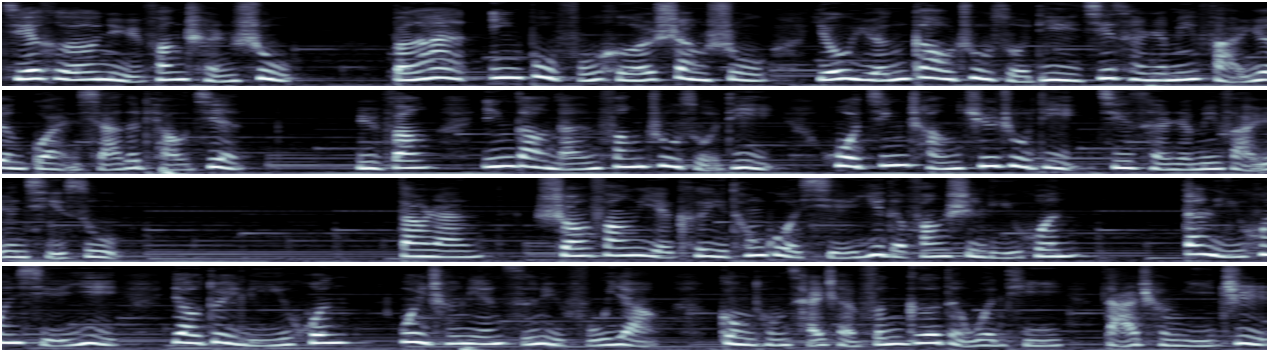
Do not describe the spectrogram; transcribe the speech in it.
结合女方陈述，本案因不符合上述由原告住所地基层人民法院管辖的条件，女方应到男方住所地或经常居住地基层人民法院起诉。当然，双方也可以通过协议的方式离婚，但离婚协议要对离婚、未成年子女抚养、共同财产分割等问题达成一致。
